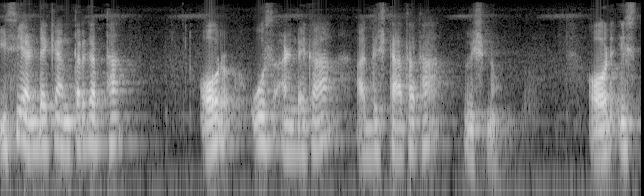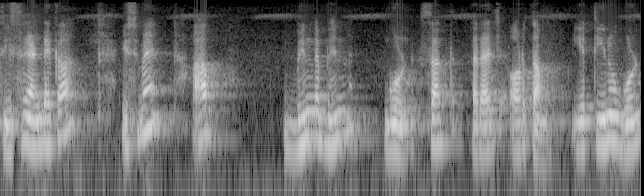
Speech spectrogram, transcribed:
इसी अंडे के अंतर्गत था और उस अंडे का अधिष्ठाता था विष्णु। और इस तीसरे अंडे का, इसमें आप भिन्न भिन्न गुण, सत, रज और तम, ये तीनों गुण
